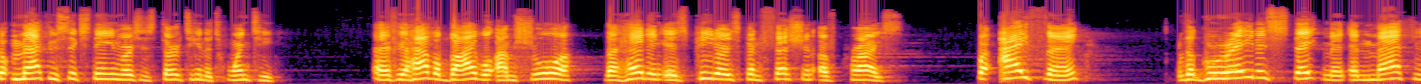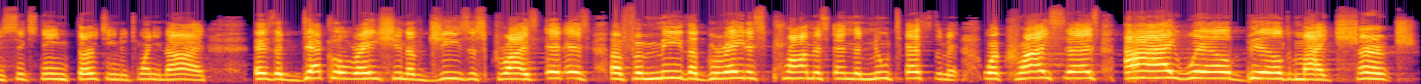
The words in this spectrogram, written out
So Matthew 16 verses 13 to 20. And if you have a Bible, I'm sure the heading is Peter's confession of Christ. But I think the greatest statement in Matthew 16, 13 to 29 is a declaration of Jesus Christ. It is, uh, for me, the greatest promise in the New Testament where Christ says, I will build my church.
